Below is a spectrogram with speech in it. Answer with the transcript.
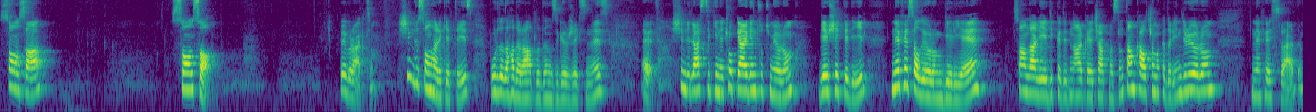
Son sağ. Son sol. Ve bıraktım. Şimdi son hareketteyiz. Burada daha da rahatladığınızı göreceksiniz. Evet. Şimdi lastik yine çok gergin tutmuyorum. Gevşek de değil. Nefes alıyorum geriye. Sandalyeye dikkat edin arkaya çarpmasın. Tam kalçama kadar indiriyorum. Nefes verdim.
